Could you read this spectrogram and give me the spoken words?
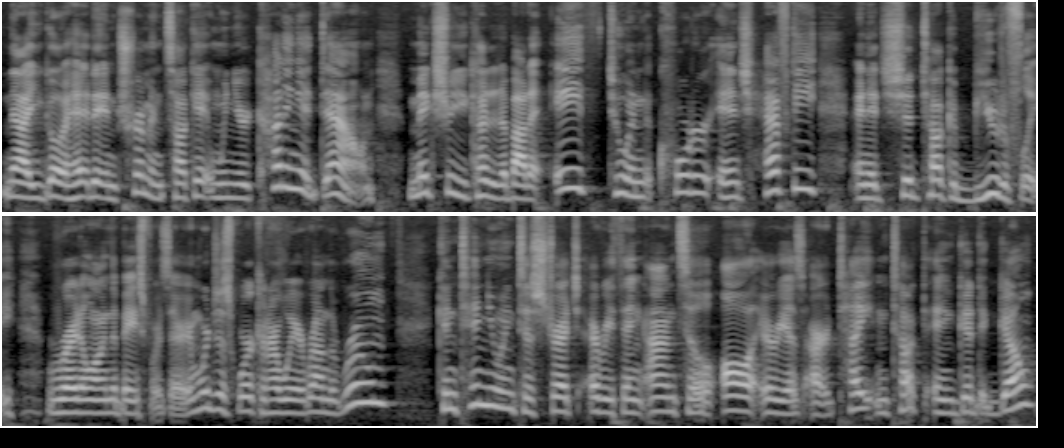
Now you go ahead and trim and tuck it. And when you're cutting it down, make sure you cut it about an eighth to a quarter inch hefty. And it should tuck beautifully right along the baseboards there. And we're just working our way around the room continuing to stretch everything until all areas are tight and tucked and good to go.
